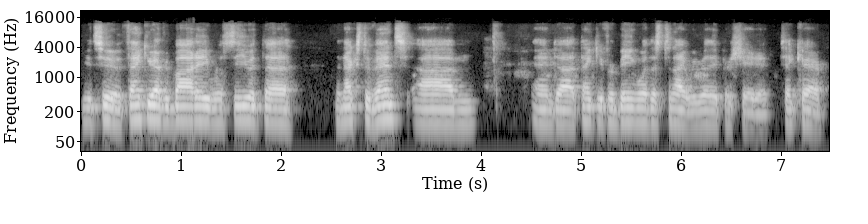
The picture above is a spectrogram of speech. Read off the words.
You too. Thank you, everybody. We'll see you at the, the next event. Um, and uh, thank you for being with us tonight. We really appreciate it. Take care.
